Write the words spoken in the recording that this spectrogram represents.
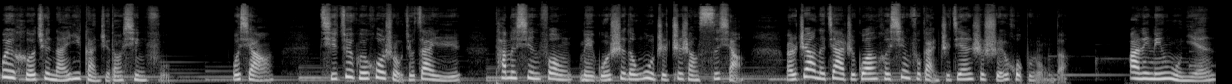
为何却难以感觉到幸福？我想，其罪魁祸首就在于他们信奉美国式的物质至上思想，而这样的价值观和幸福感之间是水火不容的。二零零五年，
